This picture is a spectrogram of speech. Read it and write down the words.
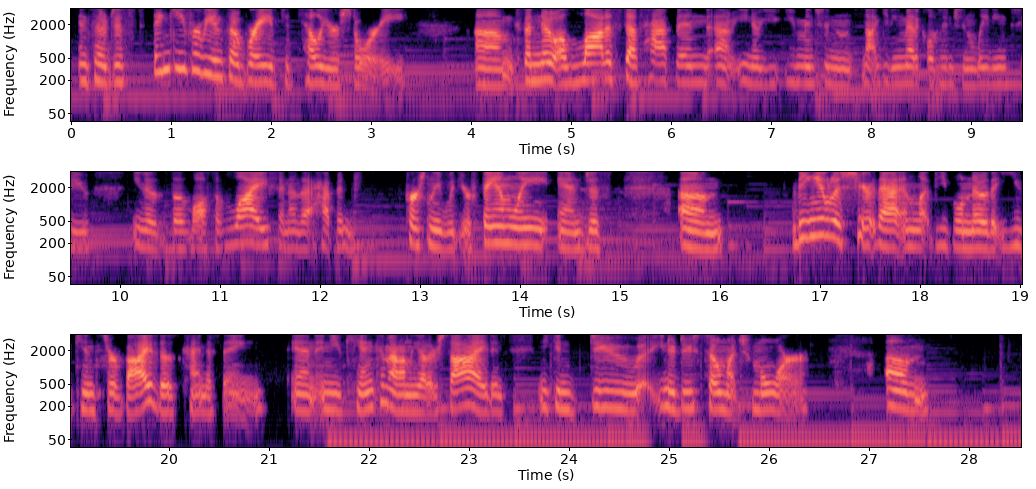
And so just thank you for being so brave to tell your story because um, I know a lot of stuff happened. Uh, you know, you, you, mentioned not getting medical attention leading to, you know, the loss of life, and that happened personally with your family, and just um, being able to share that and let people know that you can survive those kind of things, and and you can come out on the other side, and, and you can do, you know, do so much more. Um,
